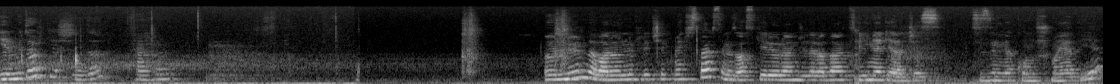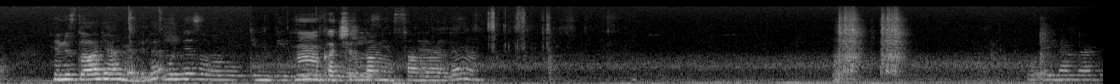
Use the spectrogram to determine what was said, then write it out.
24 yaşında. Önlüğüm de var. Önlükle çekmek isterseniz askeri öğrenciler adalet yine geleceğiz sizinle konuşmaya diye. Henüz daha gelmediler. Bu ne zaman bilmiyorum. Hmm, kaçırılan insanlar Evet. değil mi? Bu eylemlerde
